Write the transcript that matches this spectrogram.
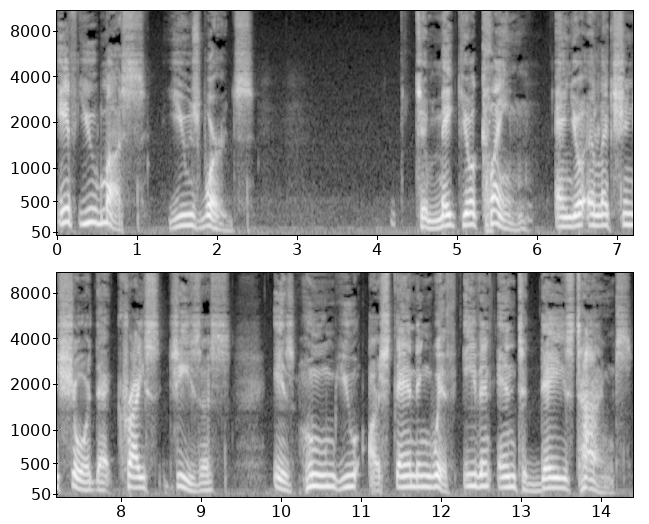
if you must use words to make your claim and your election sure that Christ Jesus is whom you are standing with, even in today's times.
